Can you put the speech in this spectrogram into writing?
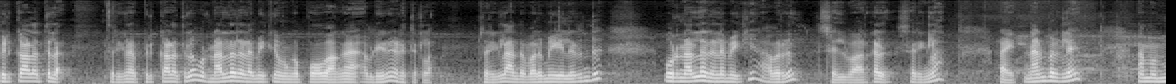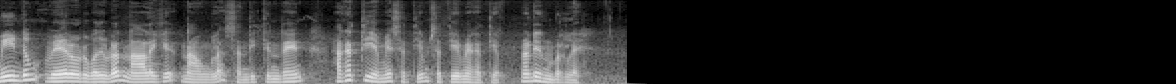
பிற்காலத்தில் சரிங்களா? பிற்காலத்தில் ஒரு நல்ல நிலைமைக்கு அவங்க போவாங்க அப்படின்னு எடுத்துக்கலாம். சரிங்களா? அந்த வறுமையிலிருந்து ஒரு நல்ல நிலைமைக்கு அவர்கள் செல்வார்கள். சரிங்களா? ரைட் நண்பர்களே நம்ம மீண்டும் வேறொரு பதிவுடன் நாளைக்கு நான் உங்களை சந்திக்கின்றேன். அகத்தியமே சத்தியம் சத்தியமே அகத்தியம். நன்றி நண்பர்களே.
